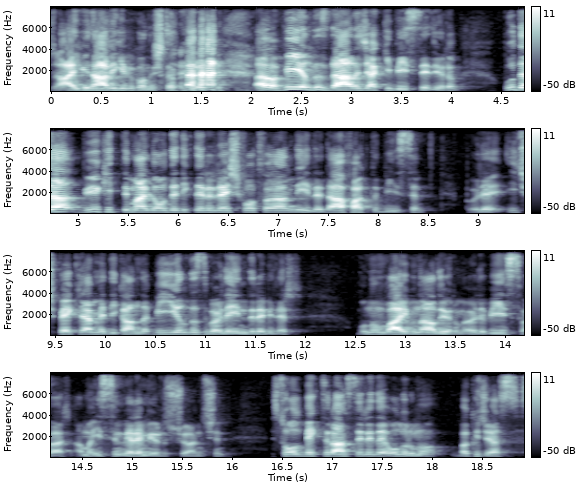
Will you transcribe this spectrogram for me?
Güzel Aygün abi gibi konuştum. ama bir yıldız daha alacak gibi hissediyorum. Bu da büyük ihtimalle o dedikleri Rashford falan değil de daha farklı bir isim. Böyle hiç beklenmedik anda bir yıldız böyle indirebilir. Bunun vibe'ını alıyorum. Öyle bir his var ama isim veremiyoruz şu an için. Sol bek transferi de olur mu? Bakacağız.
